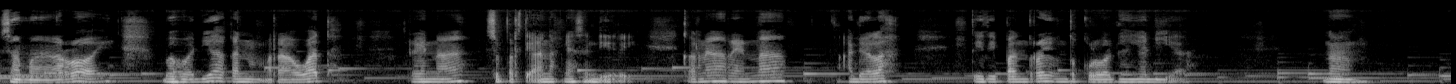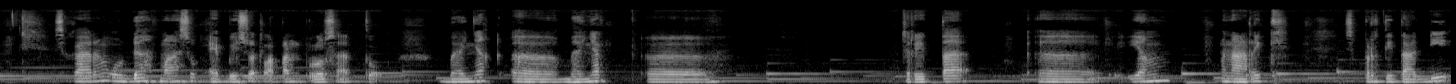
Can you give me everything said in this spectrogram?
sama Roy bahwa dia akan merawat Rena seperti anaknya sendiri. Karena Rena adalah titipan Roy untuk keluarganya dia. Nah, sekarang udah masuk episode 81 banyak uh, banyak uh, cerita uh, yang menarik. Seperti tadi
